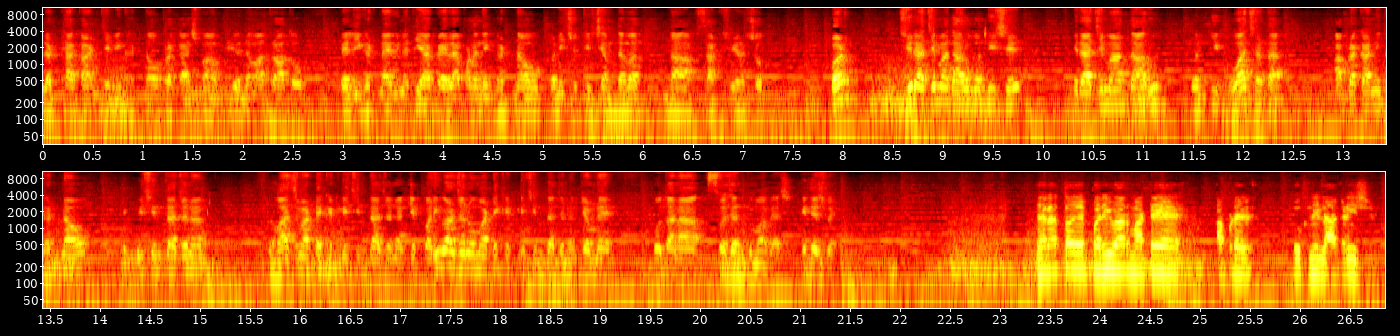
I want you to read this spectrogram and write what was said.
લઠ્ઠાકાંડ જેવી ઘટનાઓ પ્રકાશમાં આવતી હોય, ન માત્ર આ તો પહેલી ઘટના એવી નથી, આ પહેલા પણ અનેક ઘટનાઓ બની ચૂકી છે, અમદાવાદના આપ સાક્ષી હશો. પણ જે રાજ્યમાં દારૂબંધી છે, એ રાજ્યમાં દારૂ બંધી હોવા છતાં આ પ્રકારની ઘટનાઓ કેટલી ચિંતાજનક, સમાજ માટે કેટલી ચિંતાજનક કે પરિવારજનો માટે કેટલી ચિંતાજનક, જેમણે પોતાના સ્વજન ગુમાવ્યા છે. હિતેશભાઈ. પહેલા તો એ પરિવાર માટે આપણે દુઃખની લાગણી છે.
